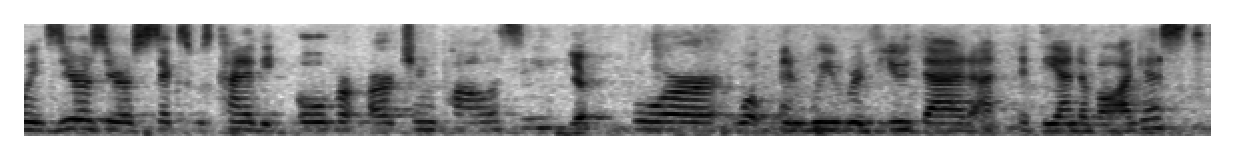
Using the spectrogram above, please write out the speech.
point zero zero six was kind of the overarching policy. Yep. For what, and we reviewed that at, at the end of August.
